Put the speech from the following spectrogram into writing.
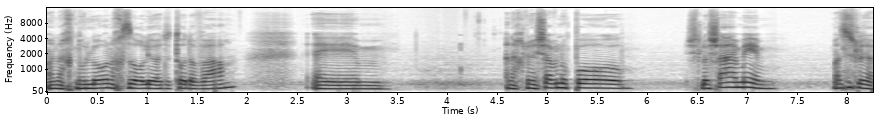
אנחנו לא נחזור להיות אותו דבר. אנחנו ישבנו פה שלושה ימים, מה זה שלושה?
